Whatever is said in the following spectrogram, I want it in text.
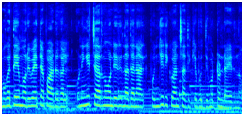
മുഖത്തെ മുറിവേറ്റ പാടുകൾ ഉണങ്ങിച്ചേർന്നുകൊണ്ടിരുന്നതിനാൽ പുഞ്ചിരിക്കുവാൻ സതിക്ക് ബുദ്ധിമുട്ടുണ്ടായിരുന്നു.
